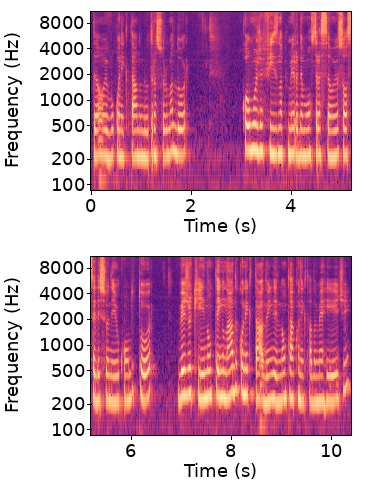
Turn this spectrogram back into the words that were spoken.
Então eu vou conectar no meu transformador. Como eu já fiz na primeira demonstração, eu só selecionei o condutor. Vejo que não tenho nada conectado ainda, ele não está conectado à minha rede.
